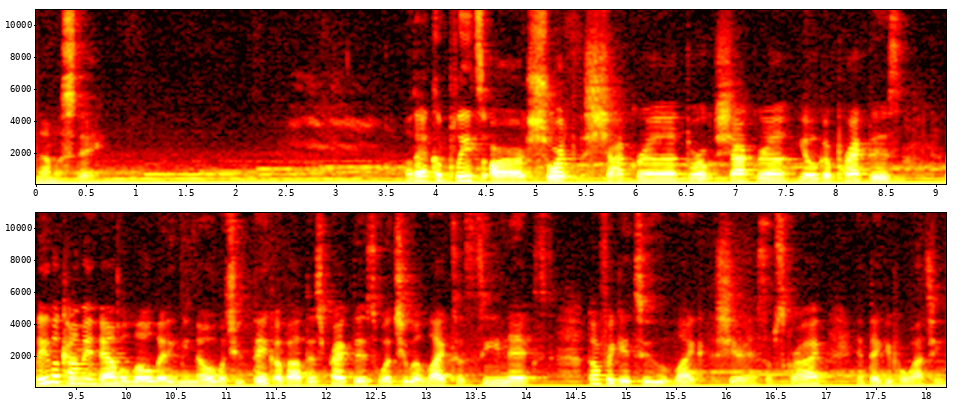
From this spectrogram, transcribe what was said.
Namaste. Well, that completes our short chakra, throat chakra yoga practice. Leave a comment down below letting me know what you think about this practice, what you would like to see next. Don't forget to like, share, and subscribe. And thank you for watching.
